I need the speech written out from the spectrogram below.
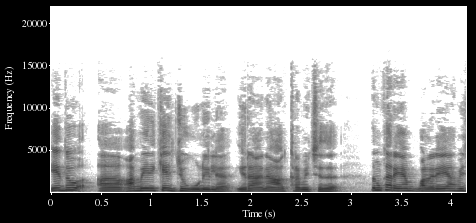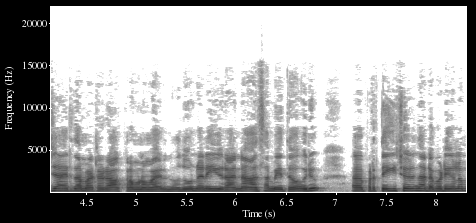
ഇത് അമേരിക്ക ജൂണിൽ ഇറാനെ ആക്രമിച്ചത് നമുക്കറിയാം വളരെ അവിചാരിതമായിട്ടൊരു ആക്രമണമായിരുന്നു. അതുകൊണ്ട് തന്നെ ഇറാൻ ആ സമയത്ത് ഒരു പ്രത്യേകിച്ച് ഒരു നടപടികളും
